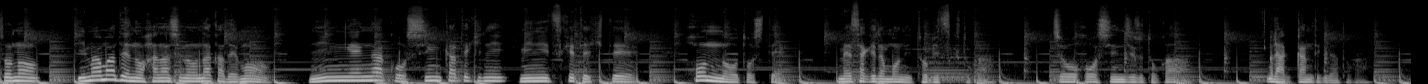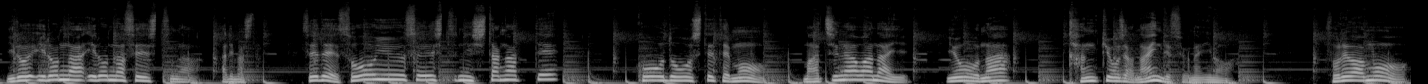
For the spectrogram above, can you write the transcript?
その今までの話の中でも人間がこう進化的に身につけてきて本能として目先のものに飛びつくとか情報を信じるとか楽観的だとかいろいろんないろんな性質がありましたそれでそういう性質に従って行動してても間違わないような環境じゃないんですよね今は。それはも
